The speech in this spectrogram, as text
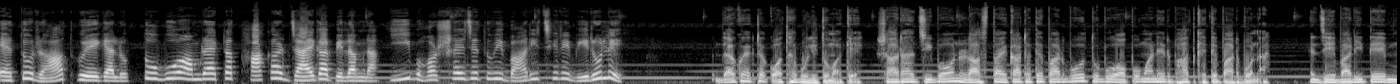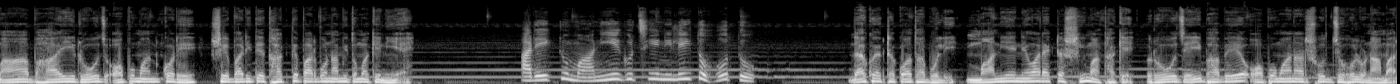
এত রাত হয়ে গেল তবুও আমরা একটা থাকার জায়গা পেলাম না। কি ভরসায় যে তুমি বাড়ি ছেড়ে বেরোলে? দেখো একটা কথা বলি তোমাকে। সারা জীবন রাস্তায় কাটাতে পারব তবু অপমানের ভাত খেতে পারব না। যে বাড়িতে মা ভাই রোজ অপমান করে সে বাড়িতে থাকতে পারব না আমি তোমাকে নিয়ে। আর একটু মানিয়ে গুছিয়ে নিলেই তো হতো। দেখো একটা কথা বলি। মানিয়ে নেওয়ার একটা সীমা থাকে। রোজ এইভাবে অপমান আর সহ্য হলো না আমার।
